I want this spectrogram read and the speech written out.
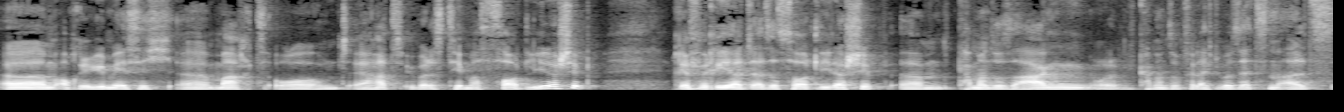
ähm, auch regelmäßig äh, macht. Und er hat über das Thema Thought Leadership referiert. Also Thought Leadership kann man so sagen, oder kann man so vielleicht übersetzen als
